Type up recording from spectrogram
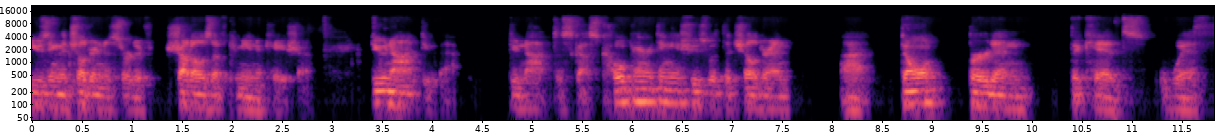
Using the children as sort of shuttles of communication. Do not do that do not discuss co-parenting issues with the children uh, don't burden the kids with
